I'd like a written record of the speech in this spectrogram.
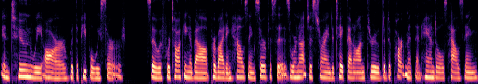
in tune we are with the people we serve. So, if we're talking about providing housing services, we're not just trying to take that on through the department that handles housing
